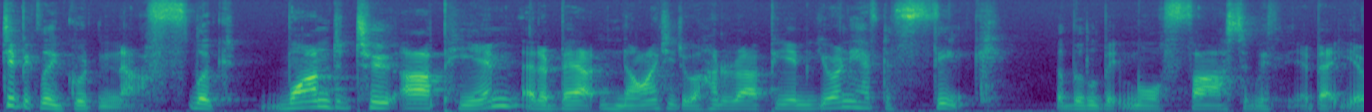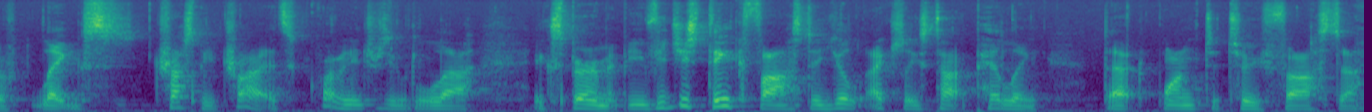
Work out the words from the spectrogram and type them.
typically good enough. Look, one to two RPM at about 90 to 100 RPM, you only have to think a little bit more faster with about your legs. Trust me, try it. It's quite an interesting little uh, experiment. But if you just think faster, you'll actually start pedaling that one to two faster.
